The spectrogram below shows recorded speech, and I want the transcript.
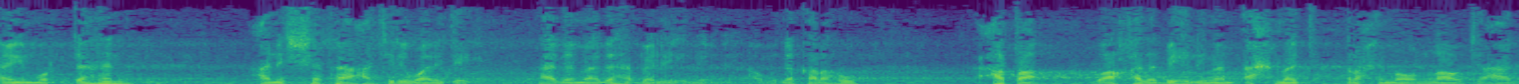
أي مرتهن عن الشفاعة لوالديه. هذا ما ذهب إليه أو ذكره عطاء وأخذ به الإمام أحمد رحمه الله تعالى.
